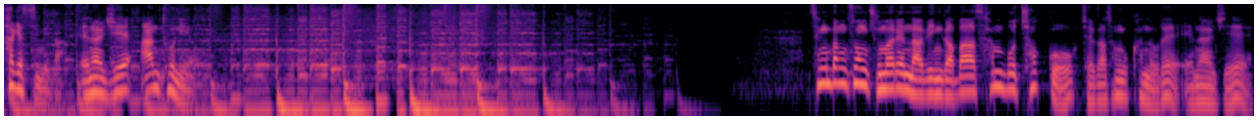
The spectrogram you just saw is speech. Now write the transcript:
하겠습니다. NRG의 안토니오. 생방송 주말엔 나비인가봐 3부 첫 곡 제가 선곡한 노래 NRG의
